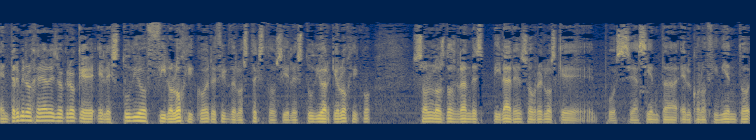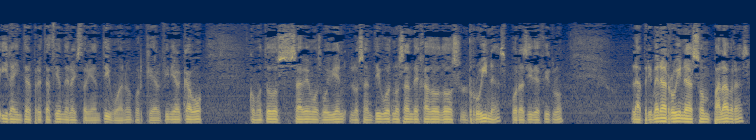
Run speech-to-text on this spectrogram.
En términos generales yo creo que el estudio filológico, es decir, de los textos, y el estudio arqueológico son los dos grandes pilares sobre los que pues se asienta el conocimiento y la interpretación de la historia antigua, ¿no? Porque al fin y al cabo, como todos sabemos muy bien, los antiguos nos han dejado dos ruinas, por así decirlo. La primera ruina son palabras,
